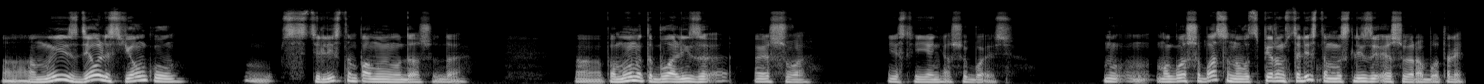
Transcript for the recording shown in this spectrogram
А Мы сделали съемку с стилистом, по-моему, даже, да. А, По-моему, это была Лиза Эшва, если я не ошибаюсь. Ну, могу ошибаться, но вот с первым стилистом мы с Лизой Эшевой работали.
